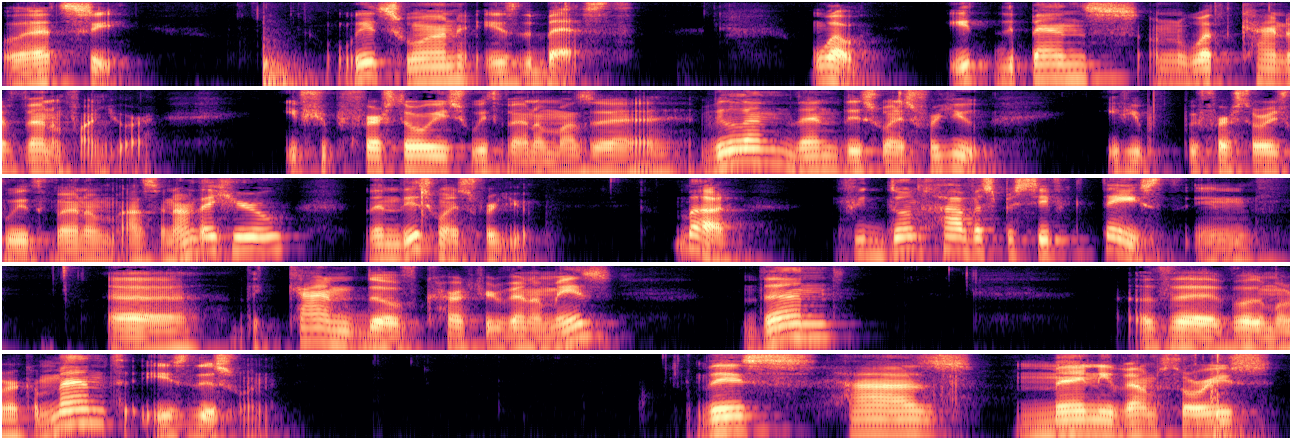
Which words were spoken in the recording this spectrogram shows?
let's see. Which one is the best? Well, it depends on what kind of Venom fan you are. If you prefer stories with Venom as a villain, then this one is for you. If you prefer stories with Venom as an anti-hero, then this one is for you. But if you don't have a specific taste in uh, the kind of character Venom is, then the volume I recommend is this one. This has many Venom stories,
